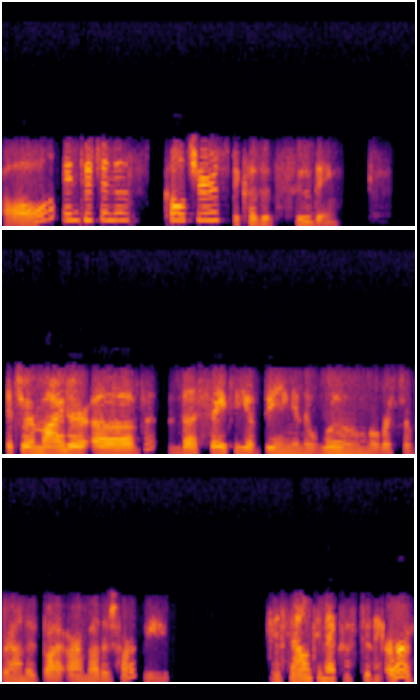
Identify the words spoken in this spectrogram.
all indigenous cultures because it's soothing. It's a reminder of the safety of being in the womb where we're surrounded by our mother's heartbeat. The sound connects us to the earth,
